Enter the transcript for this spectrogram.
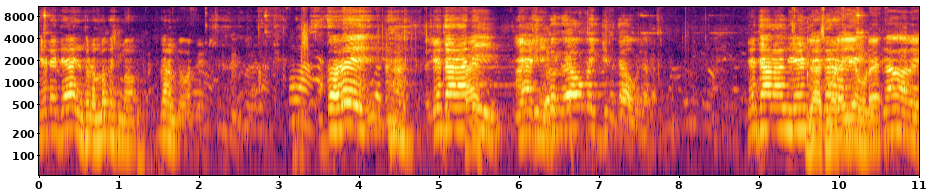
છેટે જાય ને થોડા મગજમાં ગરમ તો આપે તો હવે જેઠાલાલજી આ ગીત ગાઓ ભાઈ ગીત ગાઓ યાર. Jethalalji entry glass. ગાઓ હવે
